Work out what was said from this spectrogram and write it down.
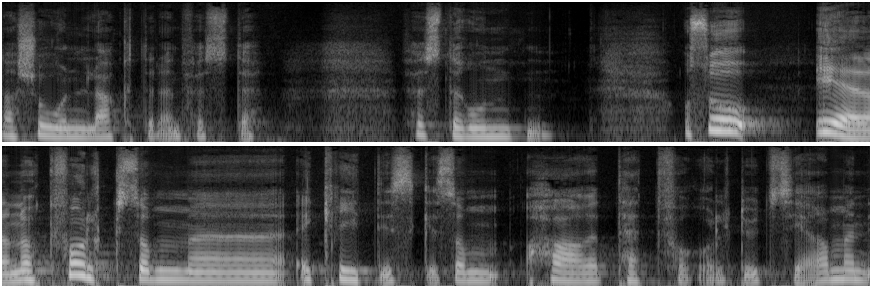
nasjonen lagde den første, første runden. Og så er det nok folk som eh, er kritiske, som har et tett forhold til Utsira, men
